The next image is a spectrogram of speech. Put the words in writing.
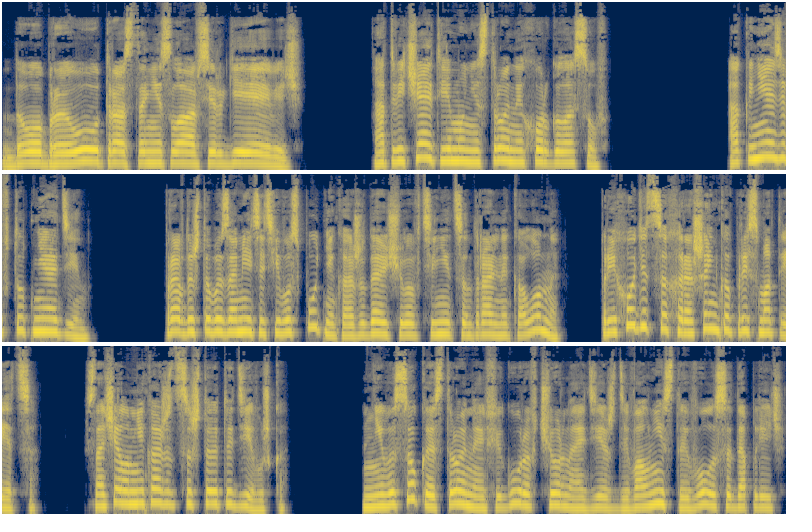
«Доброе утро, Станислав Сергеевич!» Отвечает ему нестройный хор голосов. А Князев тут не один. Правда, чтобы заметить его спутника, ожидающего в тени центральной колонны, Приходится хорошенько присмотреться. Сначала мне кажется, что это девушка. Невысокая стройная фигура в черной одежде, волнистые волосы до плеч.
